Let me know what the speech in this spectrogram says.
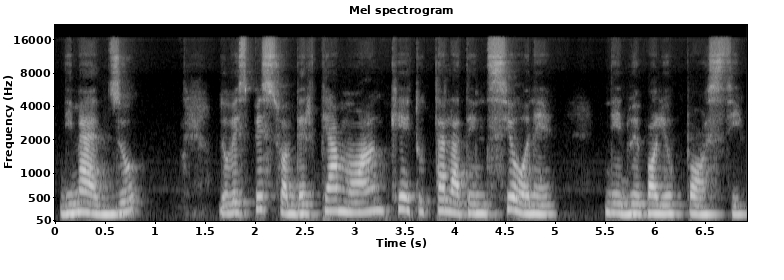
di mezzo dove spesso avvertiamo anche tutta la tensione dei due poli opposti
